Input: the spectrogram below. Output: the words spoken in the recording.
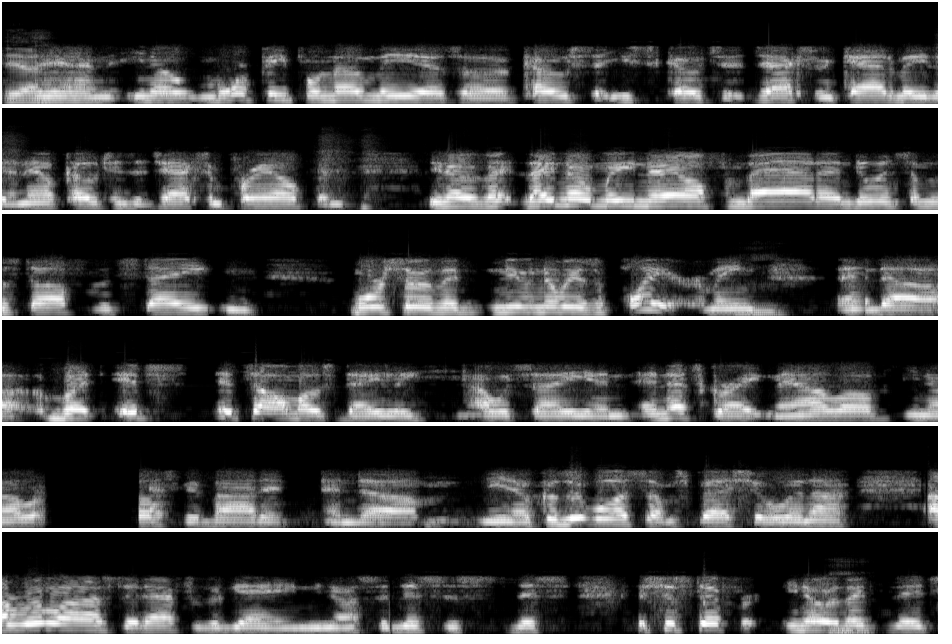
yeah. and you know more people know me as a coach that used to coach at Jackson Academy that now coaches at Jackson Prep, and you know they they know me now from that and doing some of the stuff with state and more so than knew, knew me as a player. I mean, mm. and uh, but it's it's almost daily, I would say, and and that's great, man. I love you know asked me about it, and um, you know, because it was something special, and I I realized it after the game. You know, I said this is this it's just different. You know, mm-hmm. it's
